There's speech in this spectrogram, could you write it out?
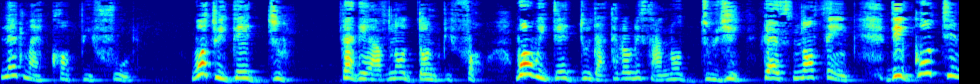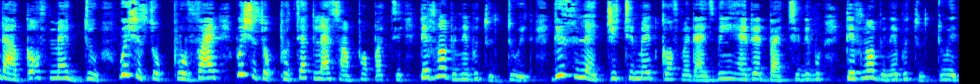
Let my cup be full. What will they do that they have not done before What will they do that terrorists are not doing? There's nothing. The good thing that government do, which is to provide, which is to protect lives and property, they've not been able to do it. This legitimate government that is being headed by Tinubu, they've not been able to do it.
